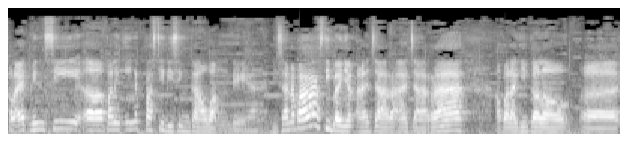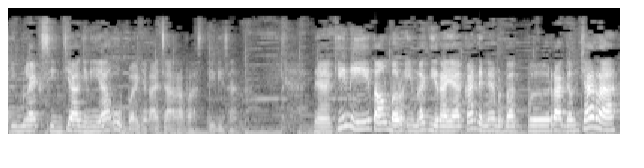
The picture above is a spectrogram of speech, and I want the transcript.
Kalau Edwin sih uh, paling inget pasti di Singkawang deh ya. Di sana pasti banyak acara-acara, apalagi kalau uh, Imlek, Sincia gini ya, uh banyak acara pasti di sana. Nah, kini tahun baru Imlek dirayakan dengan beragam cara,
